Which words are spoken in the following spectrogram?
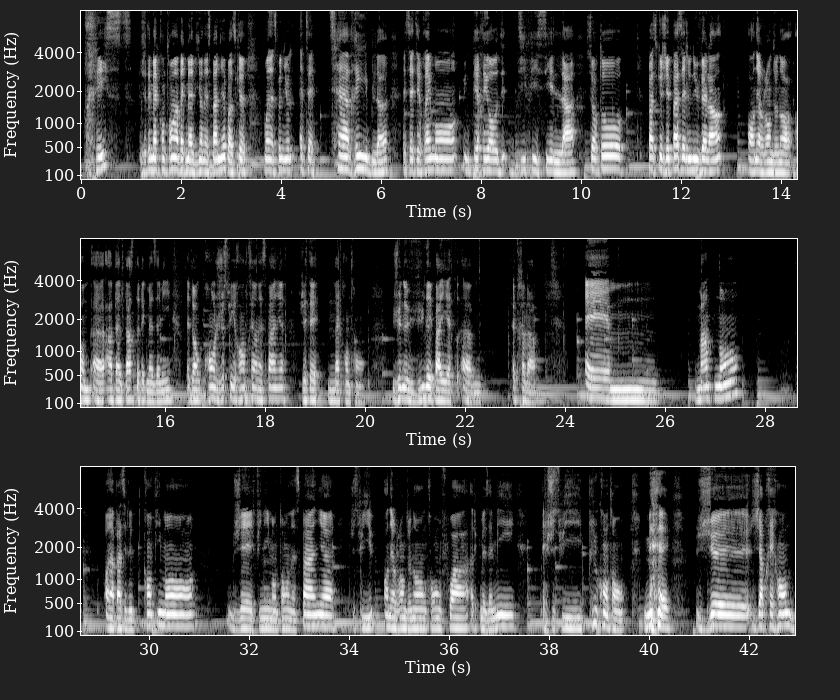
triste. J'étais mécontent avec ma vie en Espagne parce que mon espagnol était terrible et c'était vraiment une période difficile là. Surtout parce que j'ai passé le nouvel an en Irlande du Nord, euh, à Belfast avec mes amis. Et donc, quand je suis rentré en Espagne, j'étais mécontent. Je ne voulais pas être, euh, être là. Et hum, maintenant, on a passé le confinement. J'ai fini mon temps en Espagne. Je suis en Irlande du Nord encore une fois avec mes amis. Et je suis plus content. Mais j'appréhende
